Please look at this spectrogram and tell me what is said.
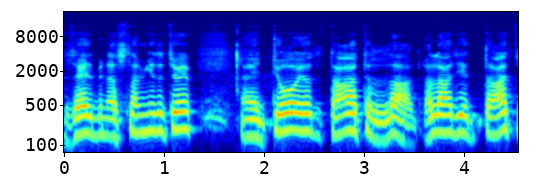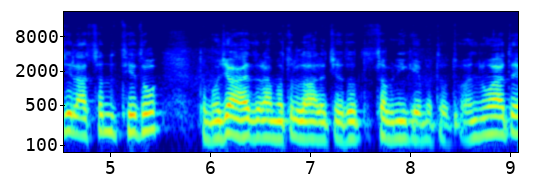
زيد بن اسلم ائين ٿو چئي ۽ ٽيون اهو ته تاهت الله الله جي تاهت جي لاءِ سڏ ٿئي ٿو ته مجاهد رحمت چئي ٿو ته سڀني کي مطلب وڃڻو آهي هتي.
